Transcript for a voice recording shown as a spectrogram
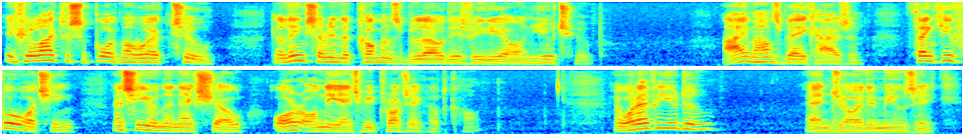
If you like to support my work too, the links are in the comments below this video on YouTube. I'm Hans Beekhuyzen, thank you for watching and see you in the next show or on the hbproject.com. And whatever you do, Enjoy the music.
